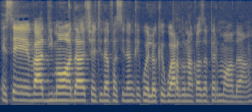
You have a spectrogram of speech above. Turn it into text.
E se va di moda, cioè ti dà fastidio anche quello che guardo una cosa per moda?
